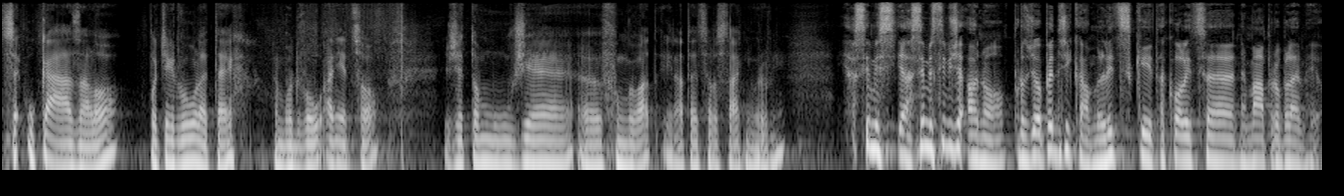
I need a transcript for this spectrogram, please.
se ukázalo po těch dvou letech, nebo dvou a něco, že to může eh, fungovat i na té celostátní úrovni? Já si, mysl, já si myslím, že ano, protože opět říkám, lidsky ta koalice nemá problémy. Jo.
